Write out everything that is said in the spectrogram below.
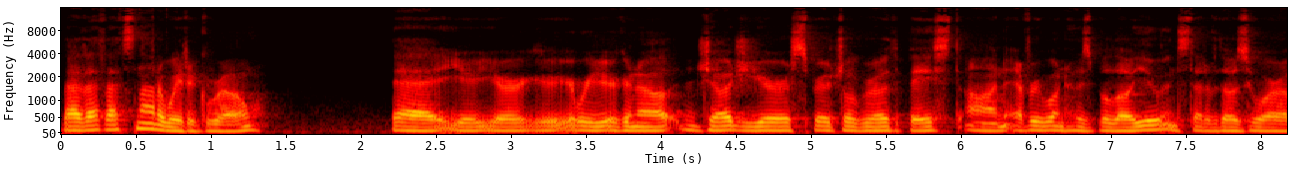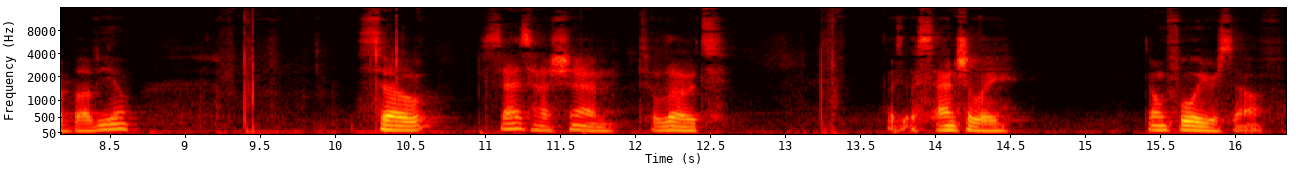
That, that that's not a way to grow. That you're, you're, you're, you're going to judge your spiritual growth based on everyone who's below you instead of those who are above you. So, says Hashem to Lot, essentially, don't fool yourself,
